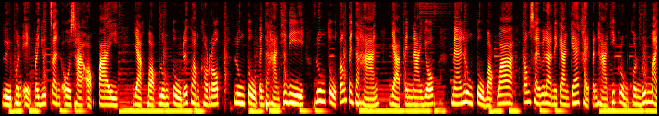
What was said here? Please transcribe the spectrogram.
หรือพลเอกประยุทธ์จันโอชาออกไป อยากบอกลุงตู่ด้วยความเคารพ ลุงตู่เป็นทหารที่ดี ลุงตู่ต้องเป็นทหาร อย่าเป็นนายก แม้ลุงตู่บอกว่าต้องใช้เวลาในการแก้ไขปัญหาที่กลุ่มคนรุ่นใหม่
